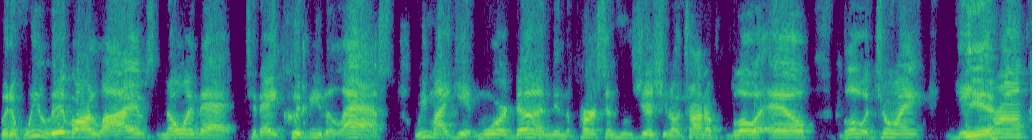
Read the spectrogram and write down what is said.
but if we live our lives knowing that today could be the last, we might get more done than the person who's just, you know, trying to blow a L, blow a joint, get Yeah. drunk.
